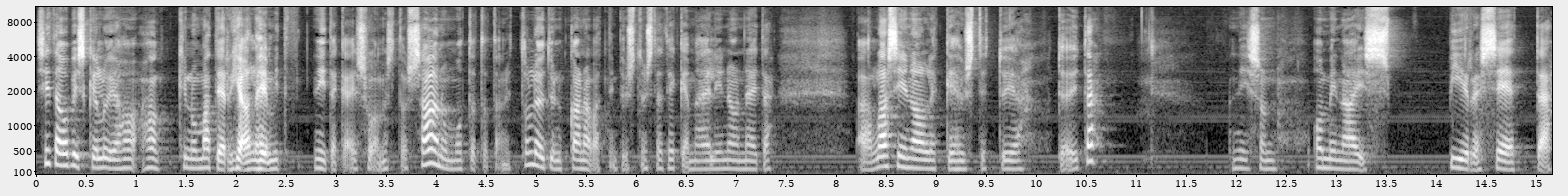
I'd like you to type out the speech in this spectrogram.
sitä opiskellut ja hankkinut materiaaleja, mitä niitäkään ei Suomesta ole saanut, mutta tota, nyt on löytynyt kanavat, niin pystyn sitä tekemään. Eli ne on näitä lasin alle kehystettyjä töitä, niissä on ominaispiirre se, että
